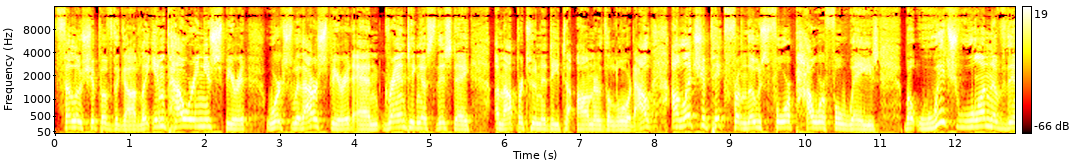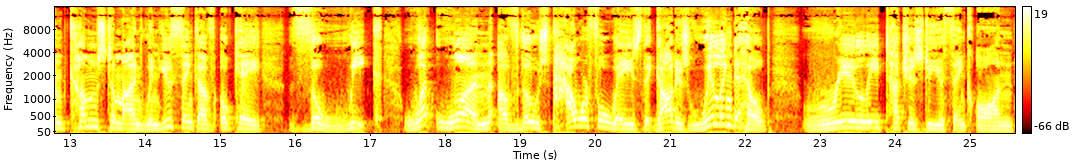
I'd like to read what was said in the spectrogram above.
fellowship of the godly, empowering his spirit, works with our spirit, and granting us this day an opportunity to honor the Lord. I'll, I'll let you pick from those four powerful ways, but which one of them comes to mind when you think of, okay, the weak. What one of those powerful ways that God is willing to help really touches, do you think, on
